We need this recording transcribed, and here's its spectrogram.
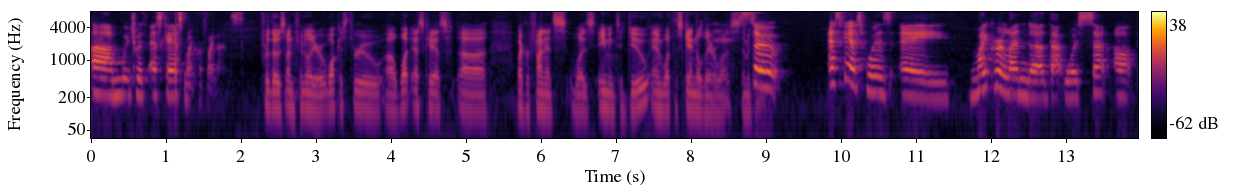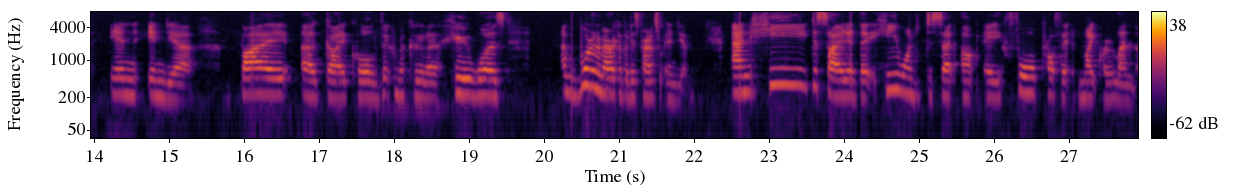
um, which was sks microfinance For those unfamiliar, walk us through uh, what SKS uh, Microfinance was aiming to do and what the scandal there was. So, SKS was a micro lender that was set up in India by a guy called Vikram Akula, who was um, born in America, but his parents were Indian. And he decided that he wanted to set up a for profit micro lender,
